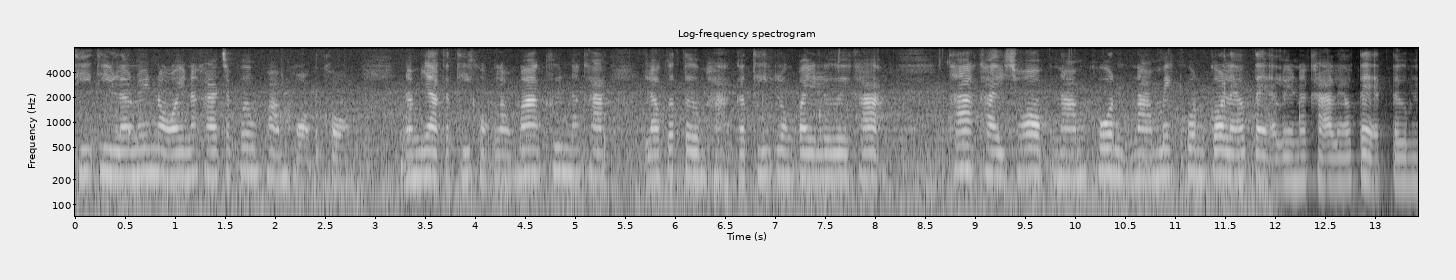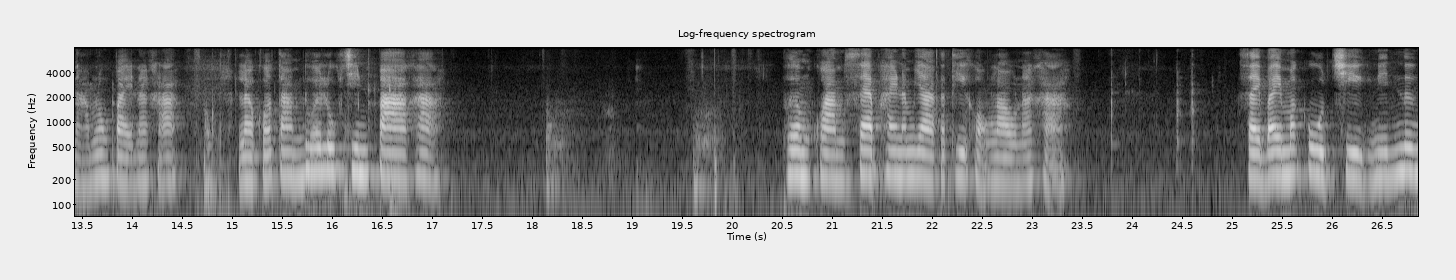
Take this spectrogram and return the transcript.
ทิทีละน้อยๆนะคะ จะเพิ่มความหอมของน้ำยากะทิของเรามากขึ้นนะคะ แล้วก็เติมหางกะทิลงไปเลยค่ะ ถ้าใครชอบน้ำข้นน้ำไม่ข้นก็แล้วแต่เลยนะคะ แล้วแต่เติมน้ำลงไปนะคะแล้วก็ตามด้วยลูกชิ้นปลาค่ะ เพิ่มความแซ่บให้น้ำยากะทิของเรานะคะ ส่ใบมะกรูดฉีกนิดนึง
